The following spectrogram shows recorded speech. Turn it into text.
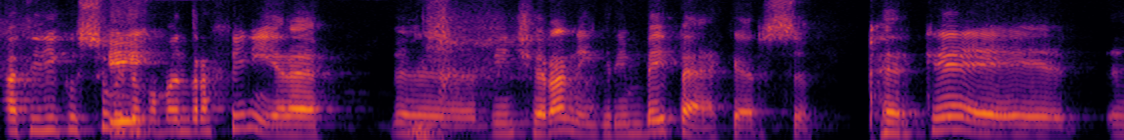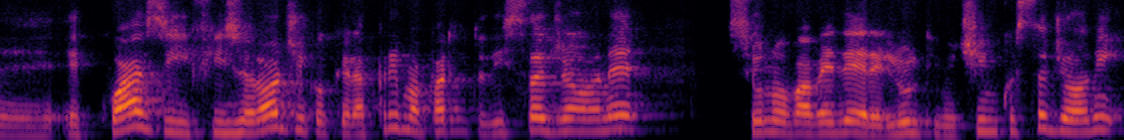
Ah, ti dico subito e... come andrà a finire. Eh, vinceranno i Green Bay Packers perché è, è quasi fisiologico che la prima partita di stagione, se uno va a vedere le ultime cinque stagioni,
